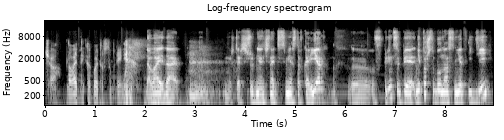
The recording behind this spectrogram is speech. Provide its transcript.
Чё, давай ты какое-то вступление. Давай, да. Чтобы не начинать с места в карьер. э, В принципе, не то чтобы у нас нет идей,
